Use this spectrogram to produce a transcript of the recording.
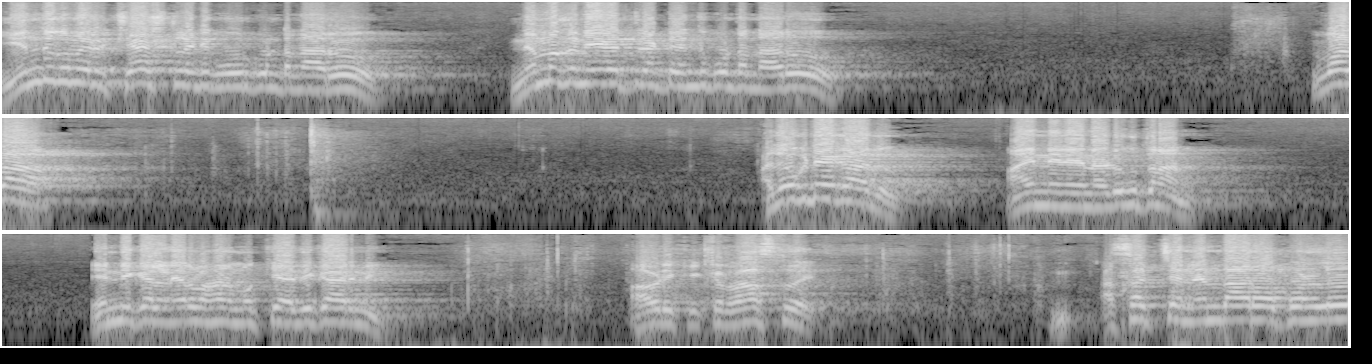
ఎందుకు మీరు చేష్టలకి ఊరుకుంటున్నారు? నిమ్మక నీరెత్తినట్టు ఎందుకుంటున్నారు? ఇవాళ అదొకటే కాదు. ఆయన్ని నేను అడుగుతున్నాను. ఎన్నికల నిర్వహణ ముఖ్య అధికారిని. ఆవిడకి ఇక్కడ రాస్తుంది. అసత్య నిందారోపణలు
